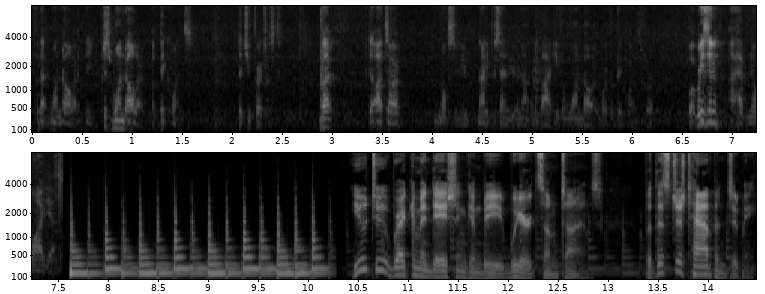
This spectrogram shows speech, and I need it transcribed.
for that one dollar, just one dollar of bitcoins that you purchased. But the odds are most of you, 90% of you, are not going to buy even one dollar worth of bitcoins. For what reason? I have no idea. YouTube recommendation can be weird sometimes, but this just happened to me.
